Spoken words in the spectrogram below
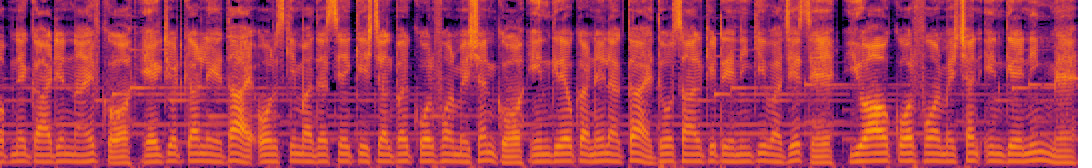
अपने गार्डियन नाइफ को एक्टिवेट कर लेता है और उसकी मदद से क्रिस्टल पर कोर फॉर्मेशन को इनग्रेव करने लगता है? दो साल की ट्रेनिंग की वजह से युवा कोर फॉर्मेशन इनग्रेनिंग में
